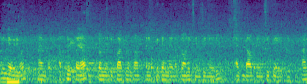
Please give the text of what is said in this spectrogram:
morning everyone. I am Abdul Fayaz from the Department of Electrical and Electronics Engineering at Dr. NGPIT and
